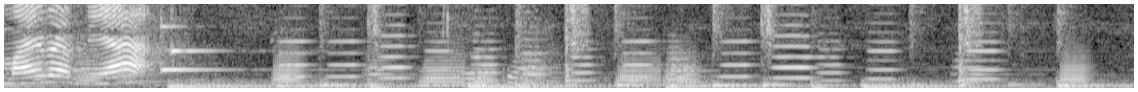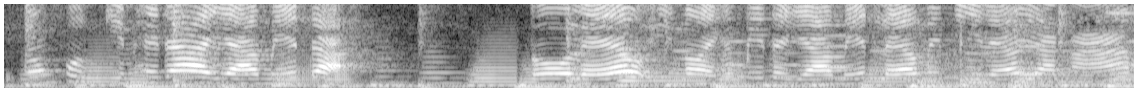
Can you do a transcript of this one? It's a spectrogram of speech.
ไหมแบบเนี้ยต้องฝึกกินให้ได้ยาเม็ดอะโตแล้วอีกหน่อยก็มีแต่ยาเม็ดแล้วไม่มีแล้วยาน้ำ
